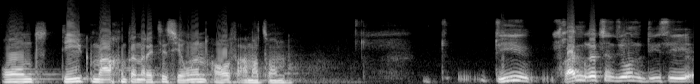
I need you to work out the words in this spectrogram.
Und die machen dann Rezensionen auf Amazon die schreiben Rezensionen, die sie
